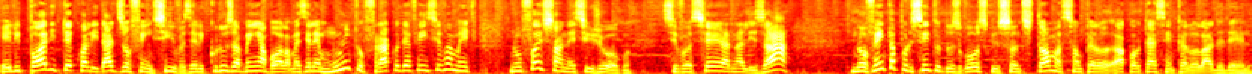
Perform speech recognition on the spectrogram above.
ele pode ter qualidades ofensivas, ele cruza bem a bola, mas ele é muito fraco defensivamente. Não foi só nesse jogo. Se você analisar, 90% dos gols que o Santos toma são pelo, acontecem pelo lado dele.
